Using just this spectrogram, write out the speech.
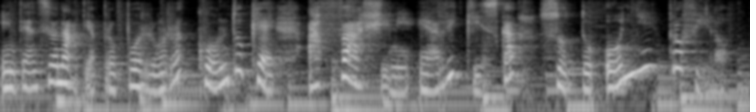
intenzionati a proporre un racconto che affascini e arricchisca sotto ogni profilo.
